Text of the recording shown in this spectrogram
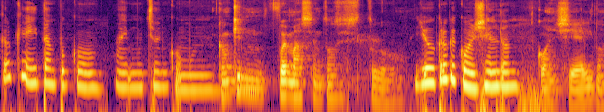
creo que ahí tampoco hay mucho en común. ¿Con quién fue más entonces tú? Yo creo que con Sheldon. Con Sheldon.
